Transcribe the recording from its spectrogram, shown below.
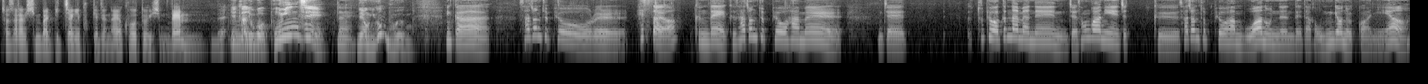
저 사람 신발 밑장에 붙게 되나요? 그것도 의심됨. 네. 일단 요거 봉인지 네. 내용 이건 뭐예요? 이거? 그러니까 사전 투표를 했어요. 근데 그 사전 투표함을 이제 투표가 끝나면은 이제 선관위에 이제 그 사전 투표함 모아놓는 데다가 옮겨놓을 거 아니에요.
